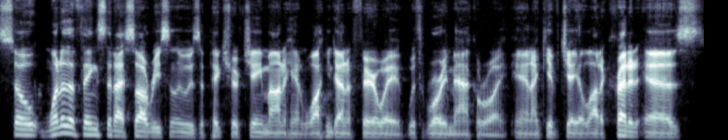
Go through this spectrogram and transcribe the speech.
So one of the things that I saw recently was a picture of Jay Monahan walking down a fairway with Rory McIlroy, and I give Jay a lot of credit as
